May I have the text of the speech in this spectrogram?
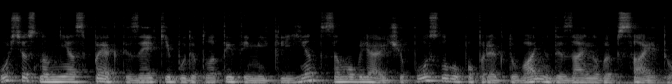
ось основні аспекти, за які буде платити мій клієнт, замовляючи послугу по проєктуванню дизайну вебсайту.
